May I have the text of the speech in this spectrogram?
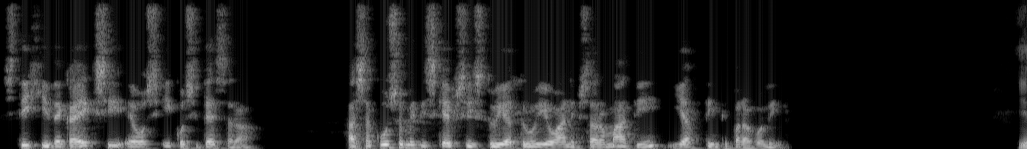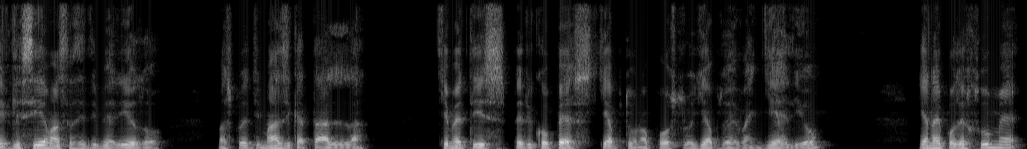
στίχη 16 έως 24. Ας ακούσουμε τις σκέψεις του ιατρού Ιωάννη Ψαρωμάτη για αυτήν την παραβολή. Η Εκκλησία μας αυτή την περίοδο μας προετοιμάζει κατάλληλα και με τις περικοπές και από τον Απόστολο και από το Ευαγγέλιο για να υποδεχθούμε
